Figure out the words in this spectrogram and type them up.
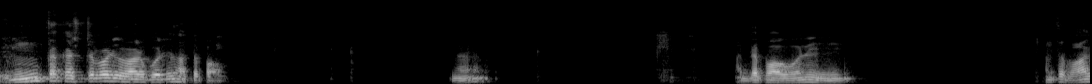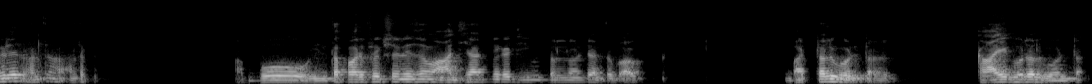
ఎంత కష్టపడి వాడుకోలేదు అంత అద్దపావు అంత అద్దపావు అని అంత బాగలేదు. అంత అంత అబ్బో ఇంత పర్ఫెక్షనిజం ఆధ్యాత్మిక జీవితంలో అంటే ఎంత బాగు. బట్టలు కొంటారు కాయగూరలు కొంటారు.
